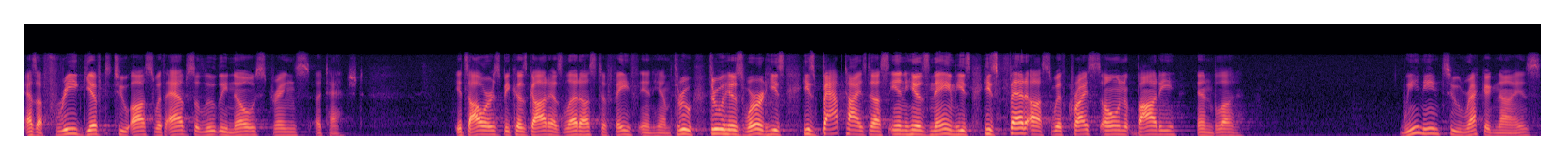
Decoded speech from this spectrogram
as a free gift to us with absolutely no strings attached. It's ours because God has led us to faith in Him. Through, through His Word, he's, he's baptized us in His name. He's, he's fed us with Christ's own body and blood. We need to recognize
